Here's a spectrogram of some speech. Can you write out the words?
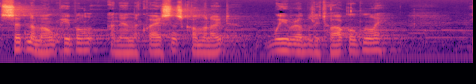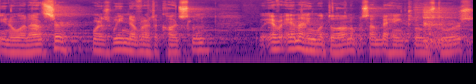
sitting among people and then the questions coming out, we were able to talk openly, you know, and answer. Whereas we never had a counselling. Anything went on, it was in behind closed doors.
